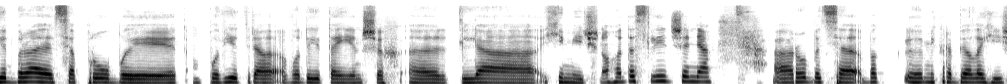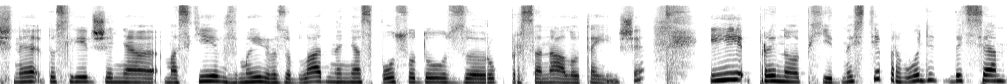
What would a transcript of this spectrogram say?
відбираються проби там, повітря, води та інших е, для хімічного дослідження, е, робиться мікробіологічне дослідження мазків, змивів, з обладнання, з посуду, з рук персоналу та інше. І при необхідності проводиться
